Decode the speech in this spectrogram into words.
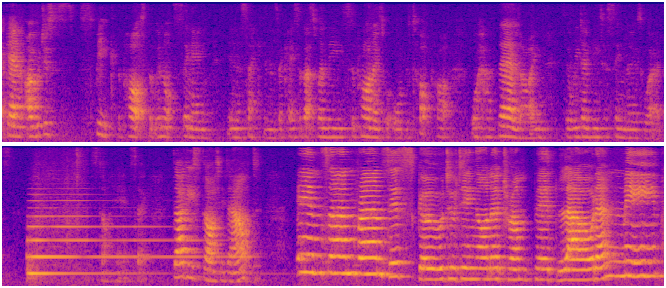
again, I would just speak the parts that we're not singing in the seconds. Okay, so that's when the sopranos or the top part will have their line. So we don't need to sing those words. Start here. So, Daddy started out in San Francisco, tooting on a trumpet loud and mean.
